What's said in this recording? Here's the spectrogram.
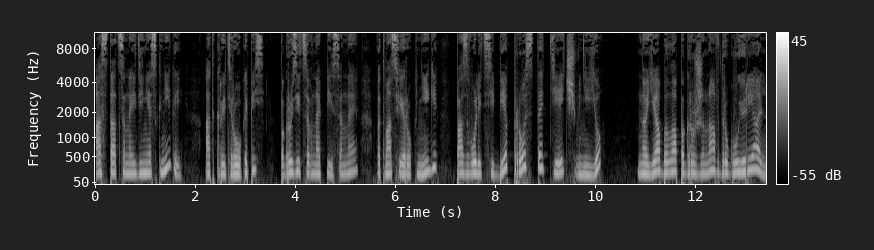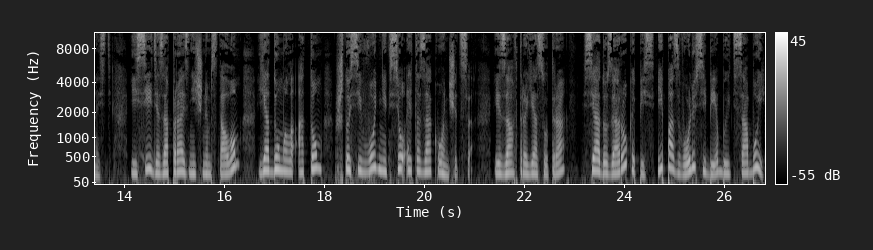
Остаться наедине с книгой, открыть рукопись, погрузиться в написанное, в атмосферу книги, позволить себе просто течь в нее. Но я была погружена в другую реальность, и, сидя за праздничным столом, я думала о том, что сегодня все это закончится, и завтра я с утра – Сяду за рукопись и позволю себе быть собой,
